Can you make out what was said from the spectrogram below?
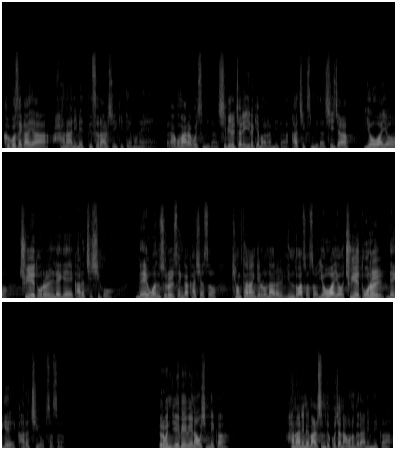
그곳에 가야 하나님의 뜻을 알 수 있기 때문에 라고 말하고 있습니다. 11절에 이렇게 말합니다. 같이 읽습니다. 시작. 여호와여 주의 도를 내게 가르치시고 내 원수를 생각하셔서 평탄한 길로 나를 인도하소서. 여호와여 주의 도를 내게 가르치옵소서. 여러분 예배 왜 나오십니까? 하나님의 말씀 듣고자 나오는 것 아닙니까?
